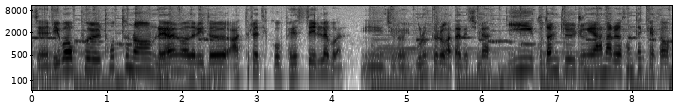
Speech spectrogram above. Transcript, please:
이제 리버풀, 토트넘, 레알 마드리드, 아틀레티코, 베스트 11 이 지금 물음표를 갖다 대시면 이 구단들 중에 하나를 선택해서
